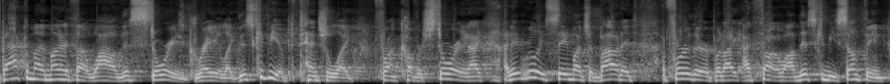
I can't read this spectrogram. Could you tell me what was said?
back in my mind, I thought, wow, this story is great. Like this could be a potential like front cover story. And I, I didn't really say much about it further, but I, I thought, wow, this could be something.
